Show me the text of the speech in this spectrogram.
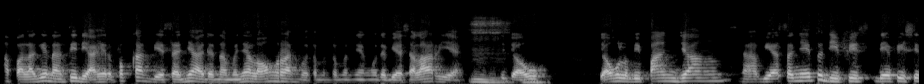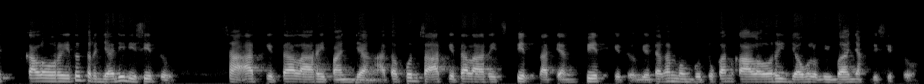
Apalagi nanti di akhir pekan biasanya ada namanya long run buat teman-teman yang udah biasa lari ya. Hmm. Itu jauh jauh lebih panjang. Nah biasanya itu defisit kalori itu terjadi di situ saat kita lari panjang ataupun saat kita lari speed latihan speed gitu. Biasanya kan membutuhkan kalori jauh lebih banyak di situ.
